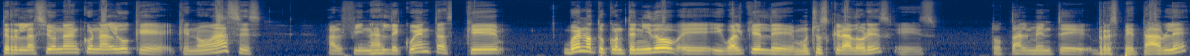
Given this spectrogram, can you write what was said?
te relacionan con algo que, que no haces al final de cuentas. Que, bueno, tu contenido, eh, igual que el de muchos creadores, es totalmente respetable.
